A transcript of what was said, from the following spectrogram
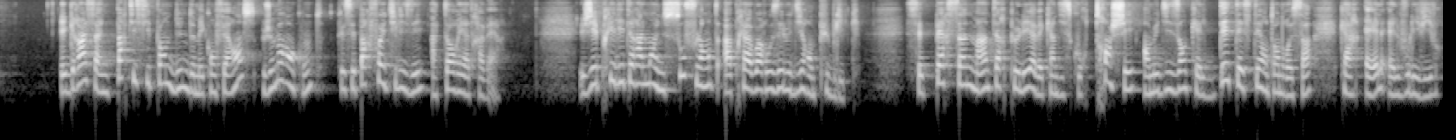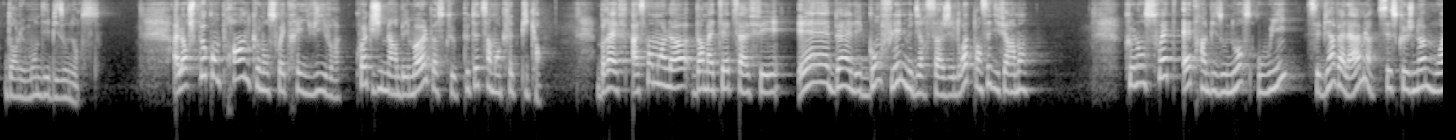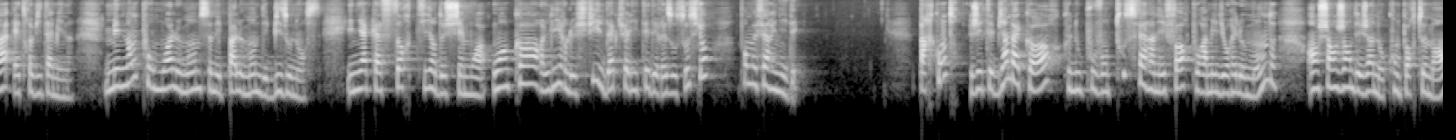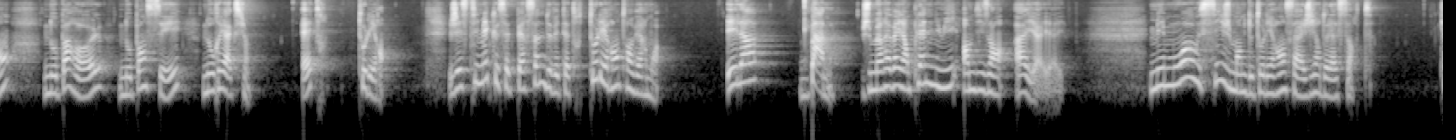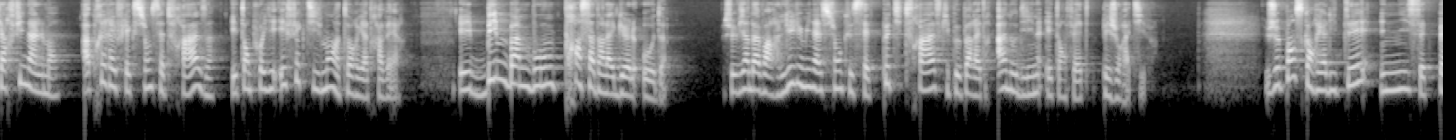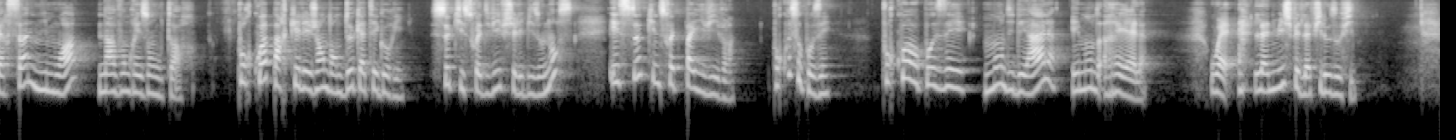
Et grâce à une participante d'une de mes conférences, je me rends compte que c'est parfois utilisé à tort et à travers. J'ai pris littéralement une soufflante après avoir osé le dire en public. Cette personne m'a interpellée avec un discours tranché en me disant qu'elle détestait entendre ça, car elle, elle voulait vivre dans le monde des bisounours. Alors je peux comprendre que l'on souhaiterait y vivre, quoique j'y mets un bémol parce que peut-être ça manquerait de piquant. Bref, à ce moment-là, dans ma tête, ça a fait Eh ben, elle est gonflée de me dire ça, j'ai le droit de penser différemment. Que l'on souhaite être un bisounours, oui, c'est bien valable, c'est ce que je nomme moi être vitamine. Mais non, pour moi, le monde, ce n'est pas le monde des bisounours. Il n'y a qu'à sortir de chez moi ou encore lire le fil d'actualité des réseaux sociaux pour me faire une idée. Par contre, j'étais bien d'accord que nous pouvons tous faire un effort pour améliorer le monde en changeant déjà nos comportements, nos paroles, nos pensées, nos réactions. Être tolérant. J'estimais que cette personne devait être tolérante envers moi. Et là, bam, je me réveille en pleine nuit en me disant aïe aïe aïe. Mais moi aussi, je manque de tolérance à agir de la sorte. Car finalement, après réflexion, cette phrase est employée effectivement à tort et à travers. Et bim bam boum, prends ça dans la gueule, Aude. Je viens d'avoir l'illumination que cette petite phrase qui peut paraître anodine est en fait péjorative. Je pense qu'en réalité, ni cette personne ni moi n'avons raison ou tort. Pourquoi parquer les gens dans deux catégories? Ceux qui souhaitent vivre chez les bisounours et ceux qui ne souhaitent pas y vivre. Pourquoi s'opposer? Pourquoi opposer monde idéal et monde réel? Ouais, la nuit, je fais de la philosophie.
